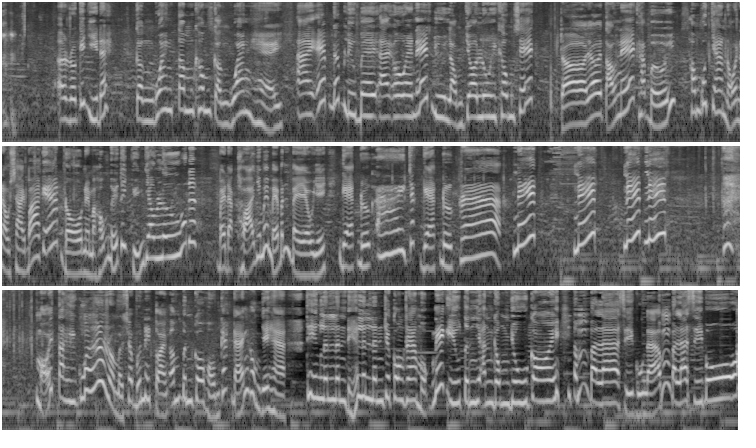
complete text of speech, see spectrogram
à, Rồi cái gì đây? Cần quan tâm không cần quan hệ. IFWB IONS vui lòng cho lui không xét. Trời ơi tạo nét hả bưởi? Không có cha nội nào xài ba cái app đồ này mà không nghĩ tới chuyện giao lưu hết á. Bày đặt thoại như mấy mẹ bánh bèo vậy? Gạt được ai? Chắc gạt được ra. Nét Nét Nét nét mỏi tay quá rồi mà sao bữa nay toàn âm binh cô hồn các đảng không vậy hà? Thiên linh linh đĩa linh linh cho con ra một nét yêu tinh như anh gông du coi. Ấm ba la xì cù là ấm ba la xì bua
